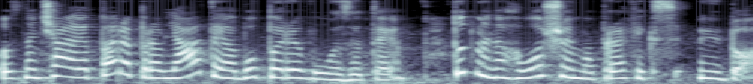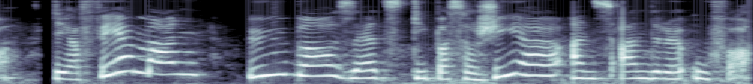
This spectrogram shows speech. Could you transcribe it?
означає переправляти або перевозити. Тут ми наголошуємо префікс über. Der Fährmann übersetzt die Passagiere ans andere Ufer.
